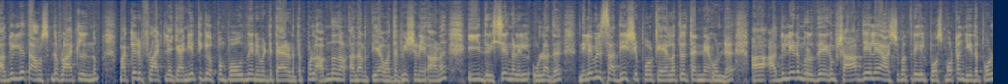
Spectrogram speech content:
അതുല്യ താമസിക്കുന്ന ഫ്ളാറ്റിൽ നിന്നും മറ്റൊരു ഫ്ളാറ്റിലേക്ക് അനിയത്തിക്കൊപ്പം പോകുന്നതിന് വേണ്ടി തയ്യാറെടുത്തപ്പോൾ അന്ന് നടത്തിയ വധഭീഷണി ആണ് ഈ ദൃശ്യങ്ങളിൽ ഉള്ളത്. നിലവിൽ സതീഷ് ഇപ്പോൾ കേരളത്തിൽ തന്നെ ഉണ്ട്. അതുല്യയുടെ മൃതദേഹം ഷാർജയിലെ ആശുപത്രിയിൽ പോസ്റ്റ്മോർട്ടം ചെയ്തപ്പോൾ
